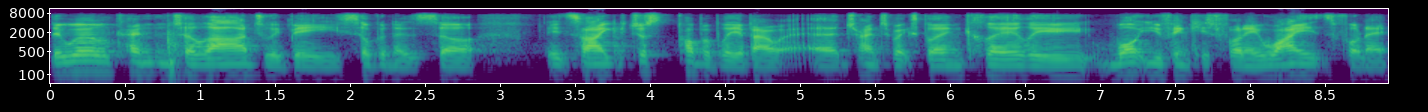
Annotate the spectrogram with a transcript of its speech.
they will tend to largely be Southerners. So it's like just probably about uh, trying to explain clearly what you think is funny, why it's funny,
